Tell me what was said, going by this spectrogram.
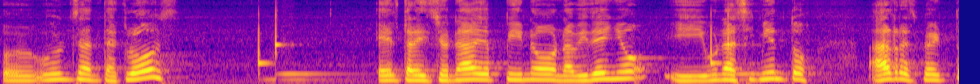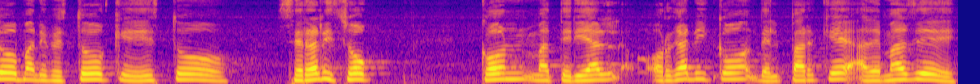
un Santa Claus, el tradicional pino navideño y un nacimiento. Al respecto manifestó que esto se realizó con material orgánico del parque, además de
